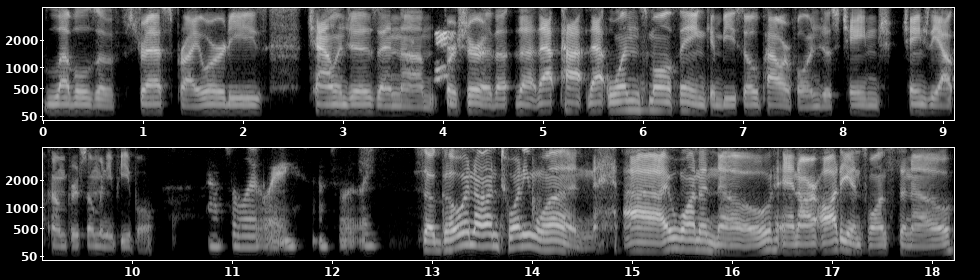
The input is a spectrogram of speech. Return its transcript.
levels of stress priorities challenges. And um, for sure the that pat that one small thing can be so powerful and just change change the outcome for so many people. Absolutely. Absolutely so going on 21, I want to know, and our audience wants to know,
